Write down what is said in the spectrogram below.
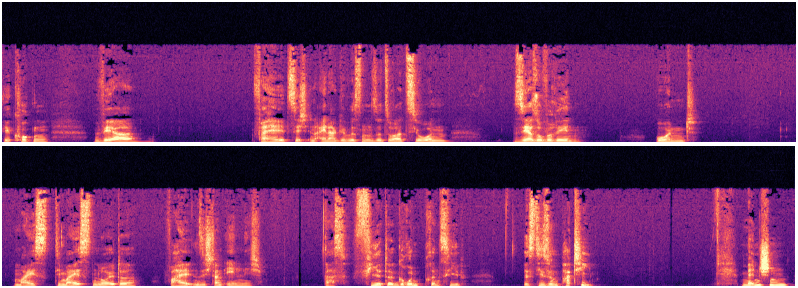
Wir gucken, wer verhält sich in einer gewissen Situation sehr souverän. Und meist, die meisten Leute verhalten sich dann ähnlich. Das vierte Grundprinzip ist die Sympathie. Menschen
